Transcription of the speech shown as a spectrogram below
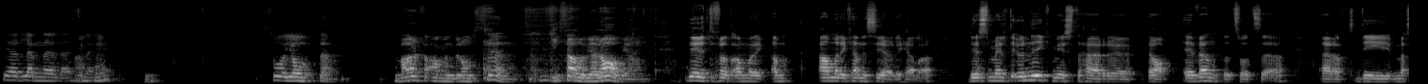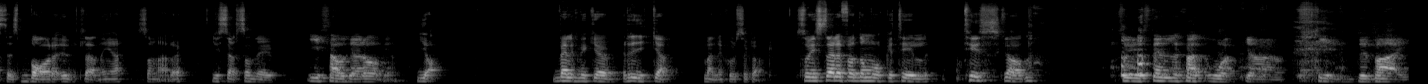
Jag lämnar det där så länge. Okej. Så Jonte. Varför använder de cent i Saudiarabien? Det är lite för att amerik am amerikanisera det hela. Det som är lite unikt med just det här eh, ja, eventet så att säga är att det är mestadels bara utlänningar som är där. Just eftersom det är, I Saudiarabien. ja, väldigt mycket rika människor såklart. Så istället för att de åker till Tyskland Så istället för att åka till Dubai,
